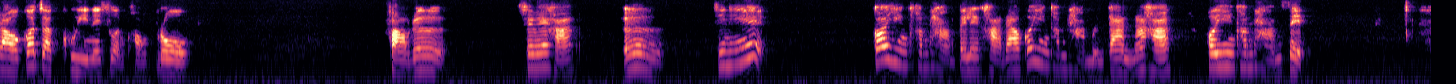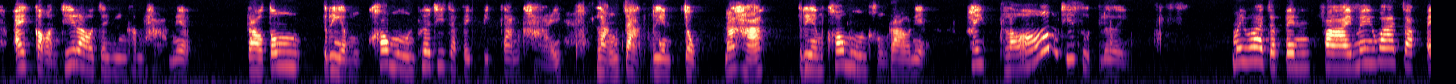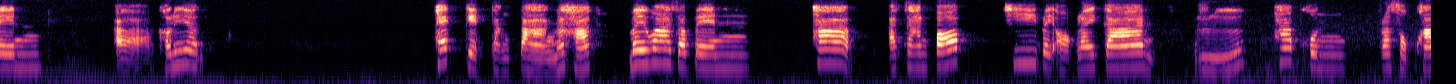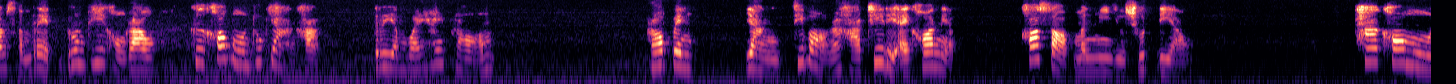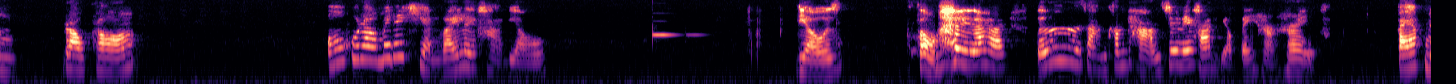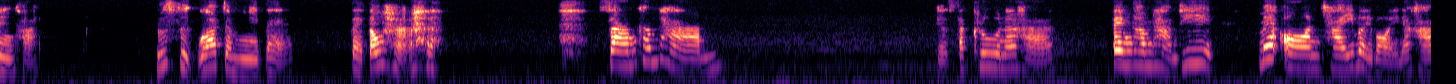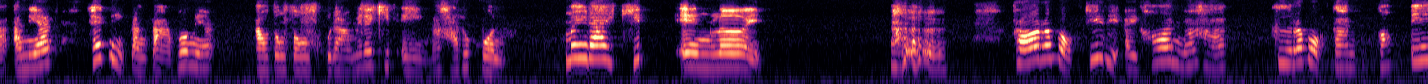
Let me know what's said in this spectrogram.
เราก็จะคุยในส่วนของโปร f o u n d e r ใช่ไหมคะ เออ ทีนี้ ก็ยิงคำถามไปเลยค่ะ ดาวก็ยิงคำถามเหมือนกันนะคะ พอยิงคำถามเสร็จ ไอ้ก่อนที่เราจะยิงคำถามเนี่ย เราต้องเตรียมข้อมูลเพื่อที่จะไปปิดการขายหลังจากเรียนจบนะคะ เตรียมข้อมูลของเราเนี่ย ให้พร้อมที่สุดเลย ไม่ว่าจะเป็นไฟล์ไม่ว่าจะเป็นอ่าเขาเรียกแพ็กเกจต่างๆนะคะ ไม่ว่าจะเป็นภาพอาจารย์ป๊อป ที่ไปออกรายการ หรือภาพคนประสบความสำเร็จรุ่นพี่ของเรา คือข้อมูลทุกอย่างค่ะ เตรียมไว้ให้พร้อม เพราะเป็นอย่างที่บอกนะคะที่ดีไอคอนเนี่ย ข้อสอบมันมีอยู่ชุดเดียว ถ้าข้อมูลเราพร้อม โอ้คุณเราไม่ได้เขียนไว้เลยค่ะ เดี๋ยว เดี๋ยวส่งให้นะคะ เออสามคำถามใช่ไหมคะ เดี๋ยวไปหาให้ แป๊บหนึ่งค่ะ รู้สึกว่าจะมีแต่ แต่ต้องหาสามคำถาม เดี๋ยวสักครู่นะคะ เป็นคำถามที่แม่ออนใช้บ่อยๆนะคะ อันเนี้ยเทคนิคต่างๆ พวกเนี้ย เอาตรงๆครูดาวไม่ได้คิดเองนะคะ ทุกคนไม่ได้คิดเองเลย เพราะระบบที่ดีไอคอนนะคะ คือระบบการ Copy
